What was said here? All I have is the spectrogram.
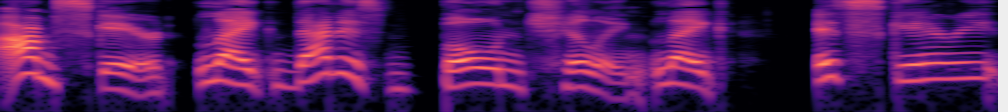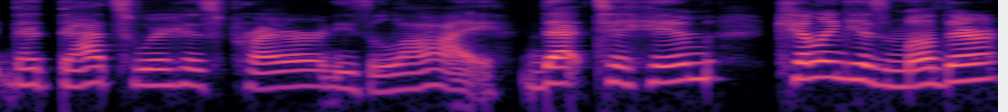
I'm scared. Like that is bone chilling. Like It's scary that that's where his priorities lie. That to him, killing his mother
